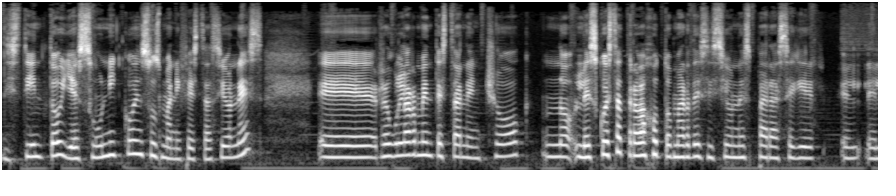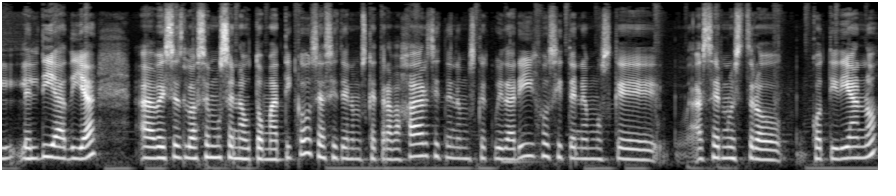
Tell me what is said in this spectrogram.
distinto y es único en sus manifestaciones, eh, regularmente están en shock, no, les cuesta trabajo tomar decisiones para seguir el, el- el día a día. A veces lo hacemos en automático, o sea, si tenemos que trabajar, si tenemos que cuidar hijos, si tenemos que hacer nuestro cotidiano.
